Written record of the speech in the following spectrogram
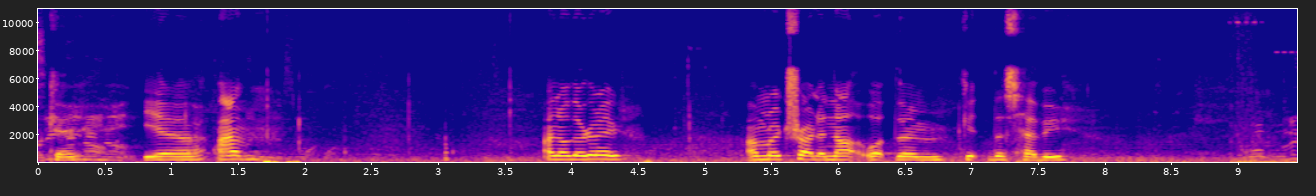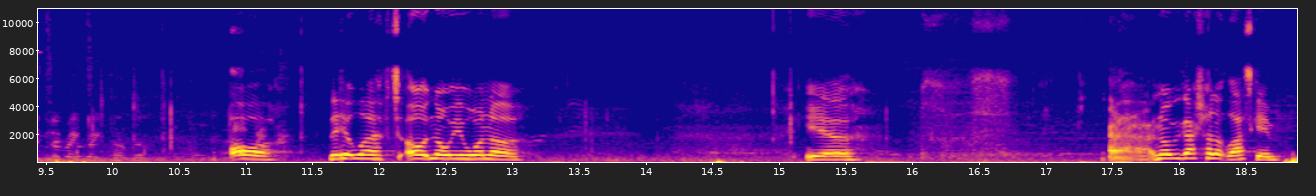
okay. Yeah, I'm... I know they're gonna... I'm gonna try to not let them get this heavy. Oh, they left. Oh, no, we wanna... Yeah. Ah, no, we got shut up last game.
